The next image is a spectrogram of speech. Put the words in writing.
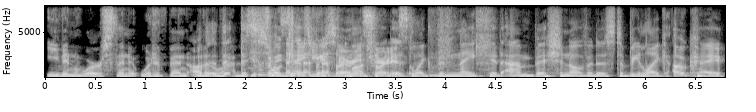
Even worse than it would have been Th- th- otherwise. This is But what gets taking me so very much, right? Is like the naked ambition of it is to be like, okay,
